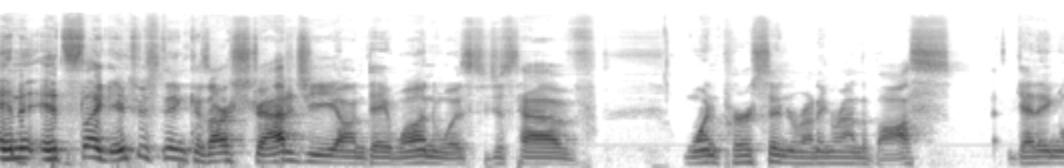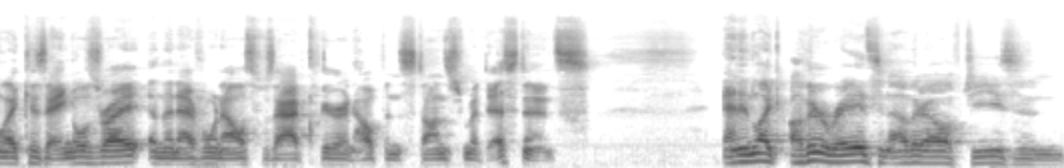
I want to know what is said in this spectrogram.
and it's like interesting because our strategy on day one was to just have one person running around the boss, getting like his angles right, and then everyone else was ad clear and helping stuns from a distance. And in like other raids and other LFGs and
